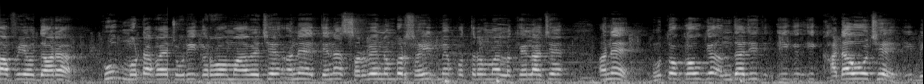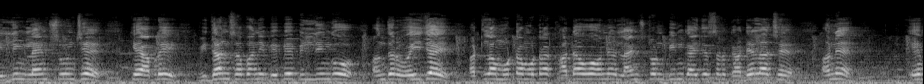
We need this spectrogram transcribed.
માફિયાઓ દ્વારા ખૂબ મોટા પાયે ચોરી કરવામાં આવે છે અને તેના સર્વે નંબર સહિત મેં પત્રમાં લખેલા છે. અને હું તો કહું કે અંદાજિત એ ખાડાઓ છે એ બિલ્ડિંગ લાઇમસ્ટોન છે કે આપણી વિધાનસભાની બે બે બિલ્ડિંગો અંદર વહી જાય, આટલા મોટા મોટા ખાડાઓ અને લાઇમસ્ટોન બિનકાયદેસર કાઢેલા છે અને એ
